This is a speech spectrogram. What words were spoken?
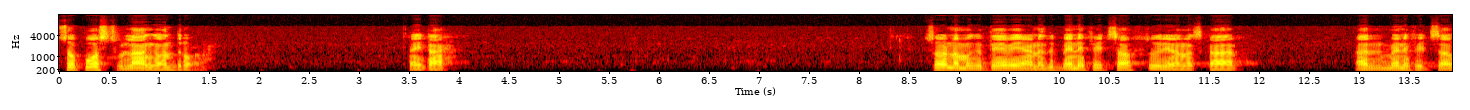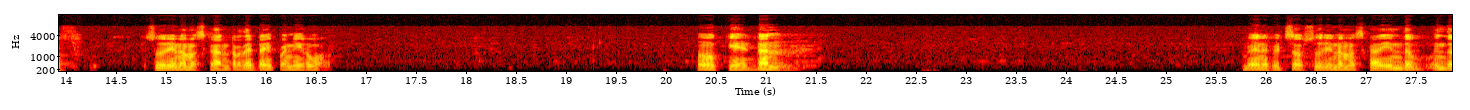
ஸோ போஸ்ட் ஃபுல்லாக அங்கே வந்துடும் ரைட்டா ஸோ நமக்கு தேவையானது பெனிஃபிட்ஸ் ஆஃப் சூரிய நமஸ்கார். ஆர் பெனிஃபிட்ஸ் ஆஃப் சூரிய நமஸ்கார்ன்றதை டைப் பண்ணிடுவோம் okay done benefits of Surya Namaskar. இந்த இந்த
